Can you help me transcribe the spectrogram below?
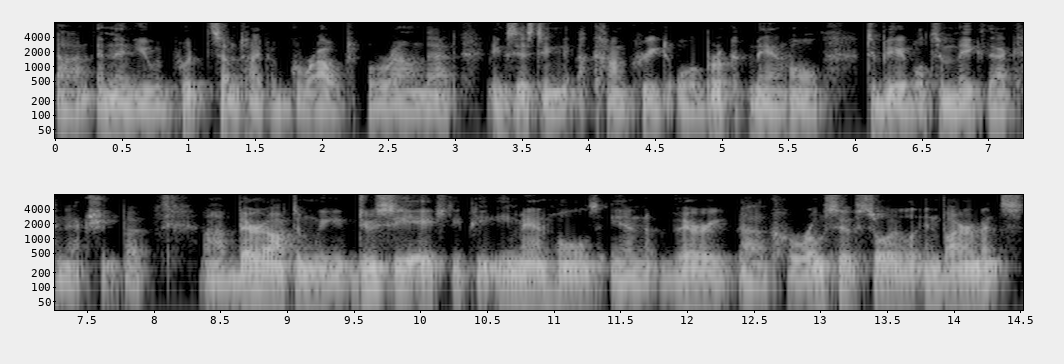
Um, and then you would put some type of grout around that existing uh, concrete or brook manhole to be able to make that connection. But uh, very often we do see HDPE manholes in very uh, corrosive soil environments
